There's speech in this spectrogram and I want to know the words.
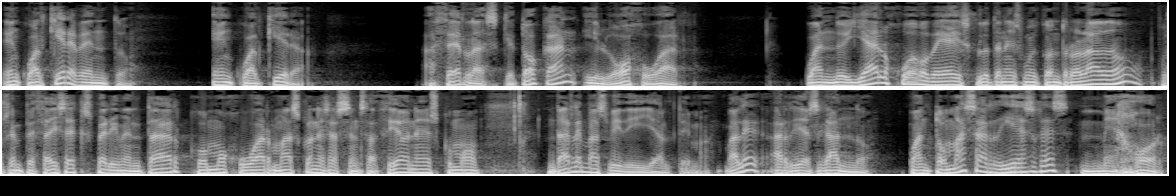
en cualquier evento, en cualquiera hacer las que tocan y luego jugar. Cuando ya el juego veáis que lo tenéis muy controlado, pues empezáis a experimentar cómo jugar más con esas sensaciones, cómo darle más vidilla al tema, ¿vale? Arriesgando. Cuanto más arriesgues, mejor.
